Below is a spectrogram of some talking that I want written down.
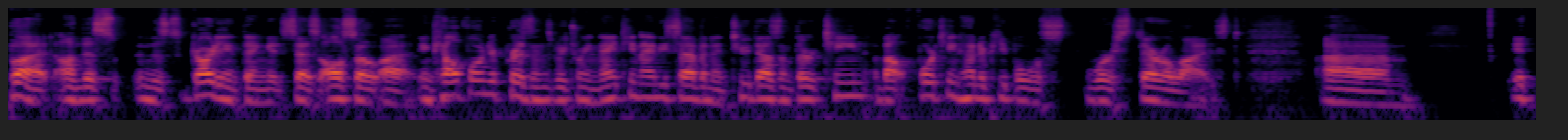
but on this in this Guardian thing, it says also uh, in California prisons between 1997 and 2013, about 1,400 people was, were sterilized. Um, it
